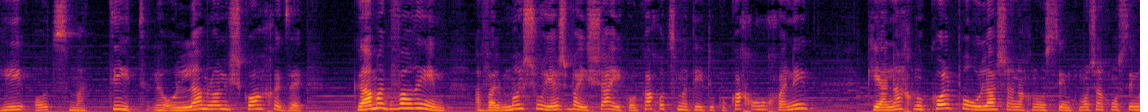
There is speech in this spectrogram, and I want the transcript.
היא עוצמתית, לעולם לא לשכוח את זה. גם הגברים, אבל משהו יש באישה, היא כל כך עוצמתית, היא כל כך רוחנית, כי אנחנו, כל פעולה שאנחנו עושים, כמו שאנחנו עושים,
